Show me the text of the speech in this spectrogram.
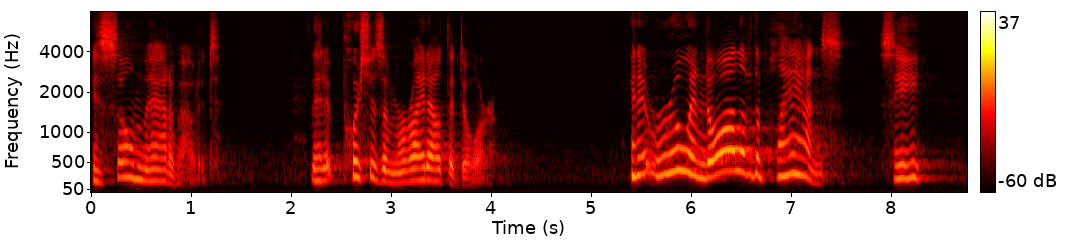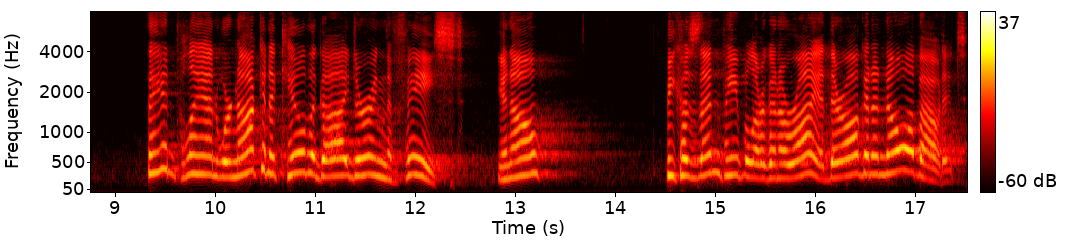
is so mad about it that it pushes him right out the door. And it ruined all of the plans. See? They had planned, we're not going to kill the guy during the feast, you know? Because then people are going to riot. They're all going to know about it.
